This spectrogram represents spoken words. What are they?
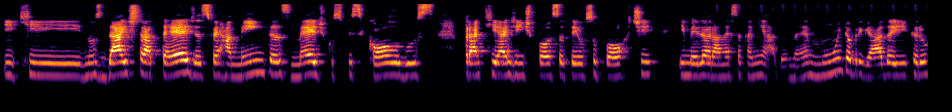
e que nos dá estratégias, ferramentas, médicos, psicólogos, para que a gente possa ter o suporte e melhorar nessa caminhada, né? Muito obrigada, Ícaro.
